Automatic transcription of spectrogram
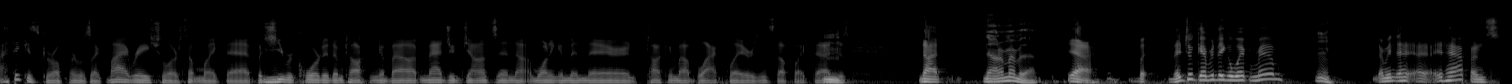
I think his girlfriend was like biracial or something like that. But Mm-hmm. she recorded him talking about Magic Johnson not wanting him in there and talking about black players and stuff like that. Mm. Just not, No, I don't remember that. yeah. But they took everything away from him. Hmm. I mean, it happens.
